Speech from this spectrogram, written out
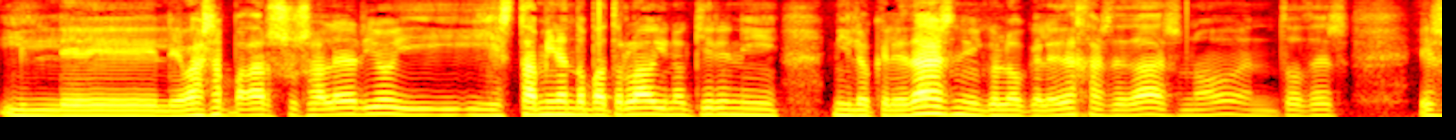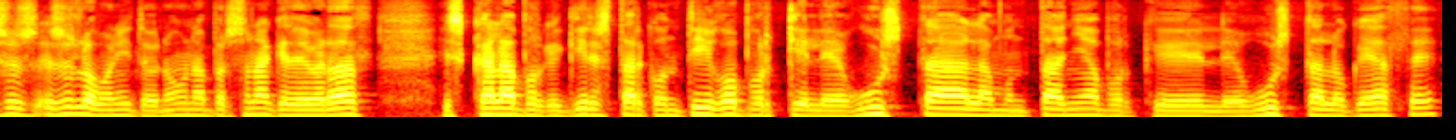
le, le, vas a pagar su salario y, está mirando para otro lado y no quiere ni, ni lo que le das ni lo que le dejas de das, ¿no? Entonces, eso es, eso es lo bonito, ¿no? Una persona que de verdad escala porque quiere estar contigo, porque le gusta la montaña, porque le gusta lo que hace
